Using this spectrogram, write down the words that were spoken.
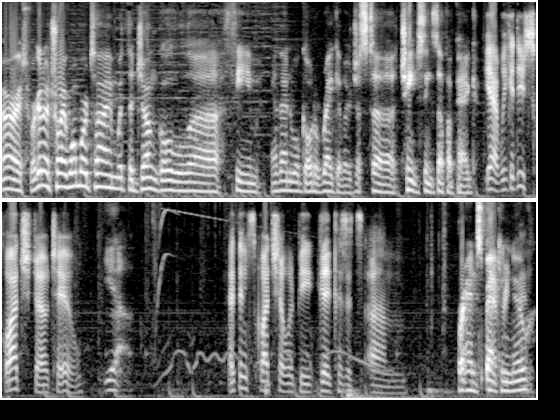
Alright, we're gonna try one more time with the jungle uh, theme, and then we'll go to regular, just to change things up a peg. Yeah, we could do Squad Show too. Yeah. I think Squad Show would be good because it's um. Brand spanking new.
